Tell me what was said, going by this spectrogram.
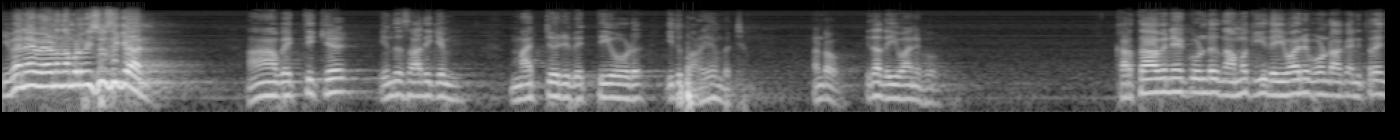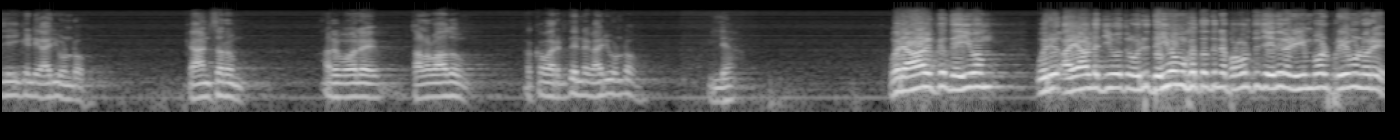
ഇവനെ വേണം നമ്മൾ വിശ്വസിക്കാൻ. ആ വ്യക്തിക്ക് എന്ത് സാധിക്കും? മറ്റൊരു വ്യക്തിയോട് ഇത് പറയാൻ പറ്റും. കണ്ടോ? ഇതാ ദൈവാനുഭവം. കർത്താവിനെ കൊണ്ട് നമുക്ക് ഈ ദൈവാനുഭവം ഉണ്ടാക്കാൻ ഇത്രയും ചെയ്യിക്കേണ്ട കാര്യമുണ്ടോ? ക്യാൻസറും അതുപോലെ തളർവാദവും ഒക്കെ വരുത്തേണ്ട കാര്യമുണ്ടോ? ഇല്ല. ഒരാൾക്ക് ദൈവം ഒരു അയാളുടെ ജീവിതത്തിൽ ഒരു ദൈവമുഖത്വത്തിന്റെ പ്രവൃത്തി ചെയ്തു കഴിയുമ്പോൾ പ്രിയമുള്ളവർ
